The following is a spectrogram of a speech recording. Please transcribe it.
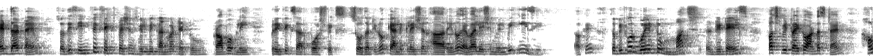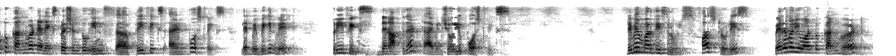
at that time. So these infix expressions will be converted to probably prefix or postfix so that, you know, calculation or, you know, evaluation will be easy. Okay. So before going to much details, first we try to understand how to convert an expression to inf, uh, prefix and postfix. Let me begin with prefix then after that I will show you postfix. Remember these rules. First rule is whenever you want to convert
